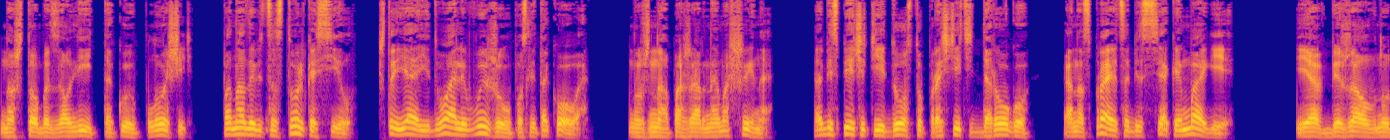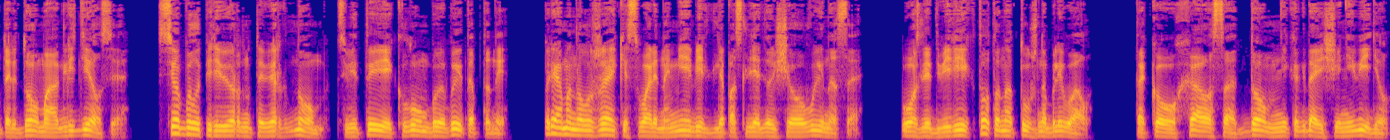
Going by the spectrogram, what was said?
Но чтобы залить такую площадь, понадобится столько сил, что я едва ли выживу после такого. Нужна пожарная машина обеспечить ей доступ, расчистить дорогу, она справится без всякой магии. Я вбежал внутрь дома, огляделся. Все было перевернуто вверх дном, цветы и клумбы вытоптаны. Прямо на лужайке свалена мебель для последующего выноса. Возле двери кто-то натужно блевал. Такого хаоса дом никогда еще не видел.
